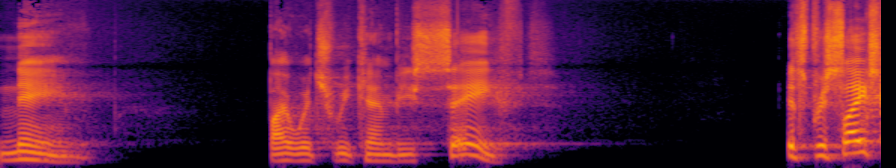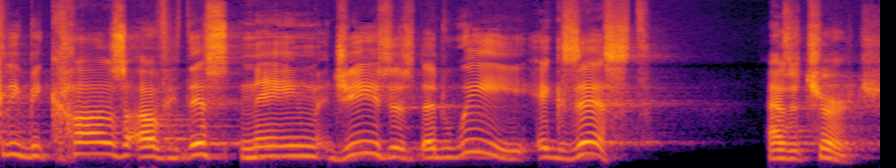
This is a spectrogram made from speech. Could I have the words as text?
name by which we can be saved. It's precisely because of this name, Jesus, that we exist as a church.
